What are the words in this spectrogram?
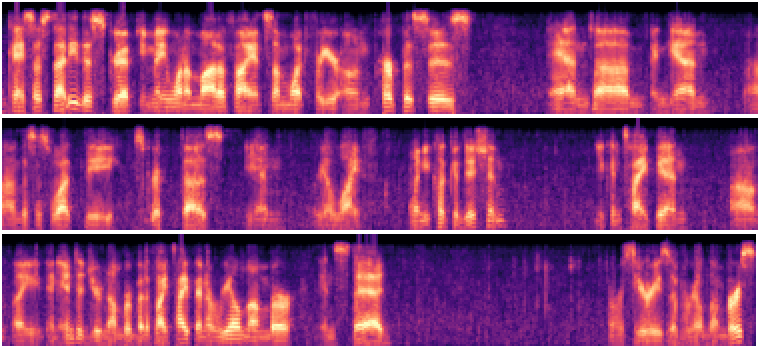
Okay, so study this script. You may want to modify it somewhat for your own purposes. And um, again, uh, this is what the script does in real life. When you click addition, you can type in uh, a, an integer number, but if I type in a real number instead, or a series of real numbers,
